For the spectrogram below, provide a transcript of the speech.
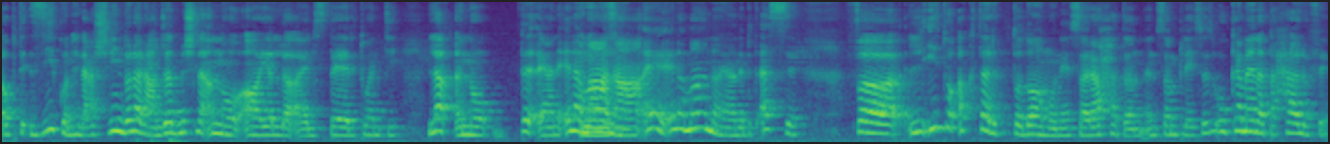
أو بتأذيكم هال 20 دولار عن جد مش لأنه آه يلا I'll spare 20 لأ إنه يعني إلها معنى إيه إلها معنى يعني بتأثر. فلقيته أكثر تضامني صراحة in some places وكمان تحالفي.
